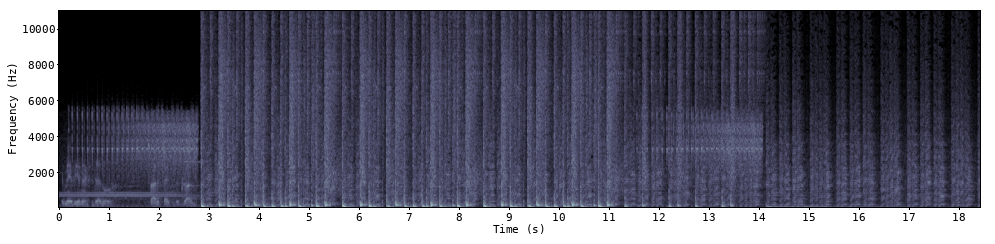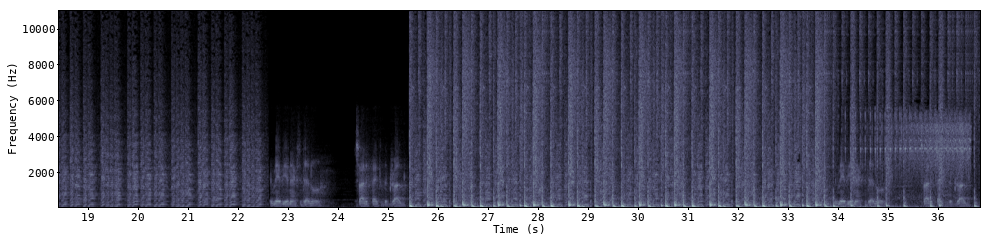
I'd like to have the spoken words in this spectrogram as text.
It may be an accidental side effect of the drug. It may be an accidental side effect of the drug. Effect of the drug.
